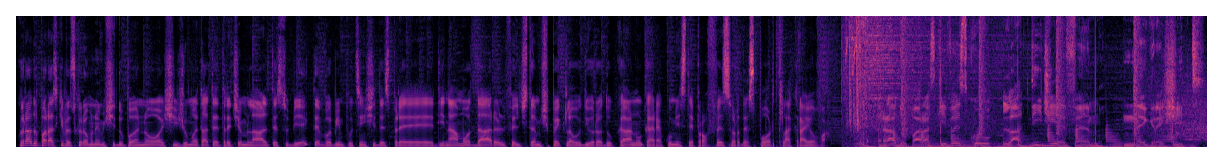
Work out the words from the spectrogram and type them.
Cu Radu Paraschivescu rămânem și după 9 și jumătate trecem la alte subiecte, vorbim puțin și despre Dinamo, dar îl felicităm și pe Claudiu Răducanu, care acum este profesor de sport la Craiova. Radu Paraschivescu la DGFM. Negreșit.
